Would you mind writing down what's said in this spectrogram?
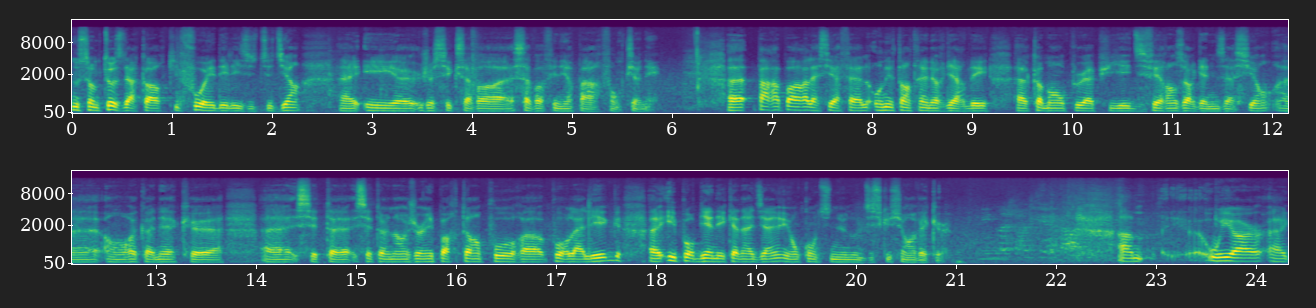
nous sommes tous d'accord qu'il faut aider les étudiants euh, et je sais que ça va, ça va finir par fonctionner. Euh, par rapport à la CFL, on est en train de regarder euh, comment on peut appuyer différentes organisations. Euh, on reconnaît que c'est un enjeu important pour, pour la Ligue et pour bien les Canadiens et on continue nos discussions avec eux. Nous with, uh,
